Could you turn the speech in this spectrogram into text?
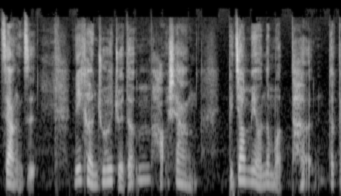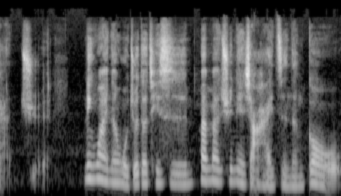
这样子。你可能就会觉得，嗯，好像比较没有那么疼的感觉。另外呢，我觉得其实慢慢训练小孩子能够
